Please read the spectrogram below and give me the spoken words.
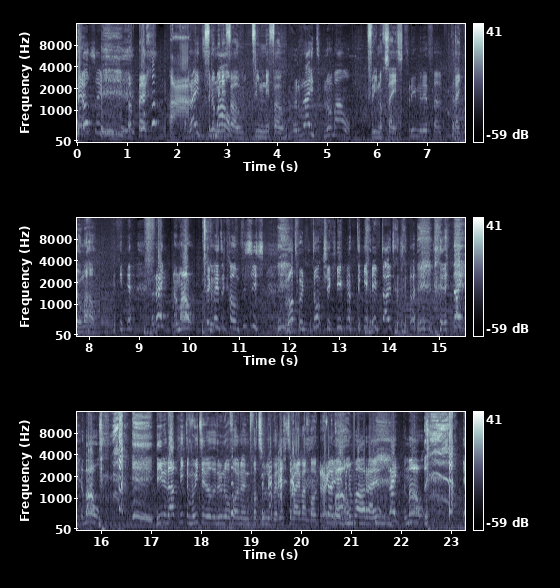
Verrassing! Wat pech. Ah, Rijd, normaal. info. Vrienden info. Rijd normaal. Vriend nog steeds. Free info. Rijd normaal. Ja, rijd normaal. Ik weet ook gewoon precies wat voor toxic iemand die heeft uitgeschreven. Rijd normaal. Die inderdaad niet de moeite wilde doen om gewoon een fatsoenlijk bericht te mij, maar gewoon rijd Kan je even normaal. normaal rijden? Rijd normaal.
